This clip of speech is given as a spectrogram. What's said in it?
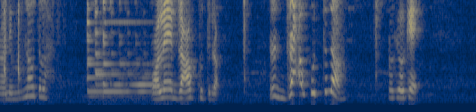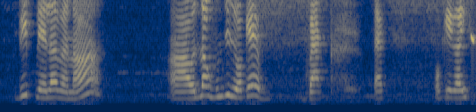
ராணி மட்டும் நவுத்தலாம். உடனே ட்ராப் குத்துறான் ட்ராப் குத்துறான் ஓகே ஓகே ரீப்ளேலாம் வேணாம் அவள்தான் முடிஞ்சுது okay back back okay guys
